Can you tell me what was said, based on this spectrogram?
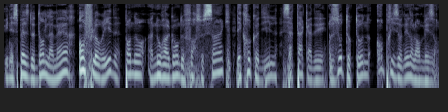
une espèce de dent de la mer, en Floride, pendant un ouragan de force 5, des crocodiles s'attaquent à des autochtones emprisonnés dans leur maison.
